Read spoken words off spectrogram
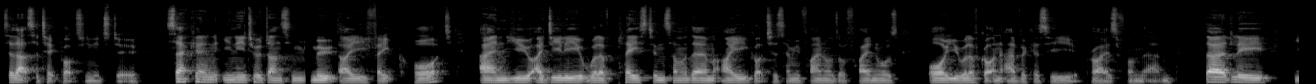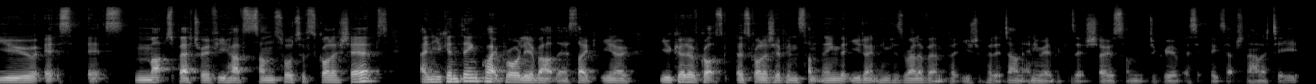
So that's a tick box you need to do. Second, you need to have done some moot, i.e., fake court, and you ideally will have placed in some of them, i.e., got to semifinals or finals, or you will have got an advocacy prize from them. Thirdly, you it's it's much better if you have some sort of scholarships, and you can think quite broadly about this. Like you know, you could have got a scholarship in something that you don't think is relevant, but you should put it down anyway because it shows some degree of exceptionality.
